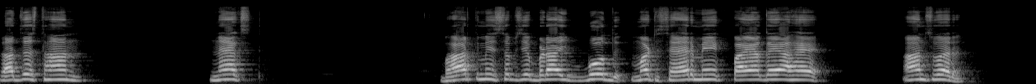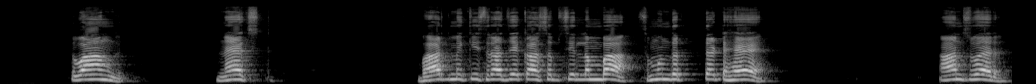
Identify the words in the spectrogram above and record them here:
राजस्थान। नेक्स्ट भारत में सबसे बड़ा बौद्ध मठ शहर में पाया गया है। आंसर तवांग नेक्स्ट भारत में किस राज्य का सबसे लंबा समुद्र तट है? आंसर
